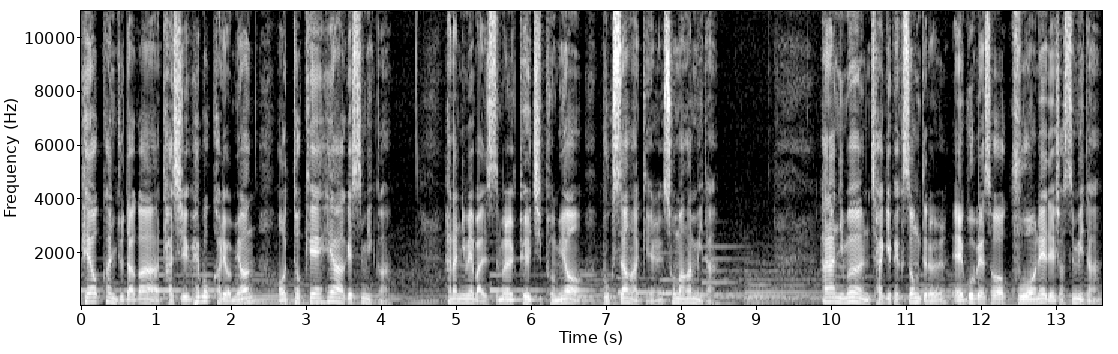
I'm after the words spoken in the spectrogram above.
패역한 유다가 다시 회복하려면 어떻게 해야 하겠습니까? 하나님의 말씀을 되짚으며 묵상하길 소망합니다. 하나님은 자기 백성들을 애굽에서 구원해 내셨습니다.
